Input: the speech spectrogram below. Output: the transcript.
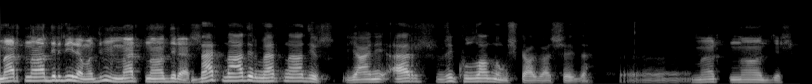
Mert Nadir değil ama değil mi? Mert Nadirer. Mert Nadir, Mert Nadir. Yani er'i kullanmamış galiba şeyde. Ee, Mert Nadir.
